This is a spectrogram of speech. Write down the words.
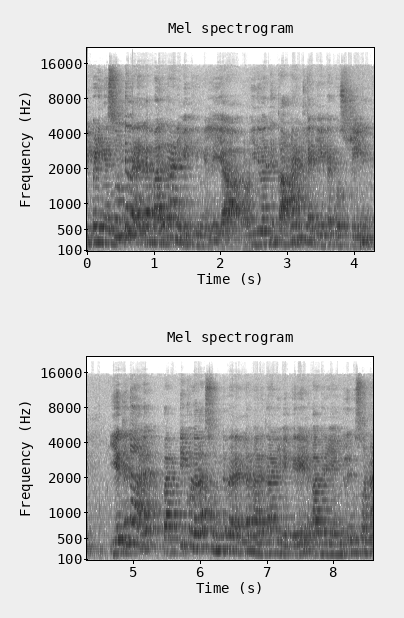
இப்ப நீங்க சுண்டு விரல்ல மருதாணி வைக்கிறீங்க இல்லையா? இது வந்து கமெண்ட்ல கேட்ட கொஸ்டின் எதனால பர்டிகுலரா சுண்டு விரல்ல மருதாணி வைக்கிறேன்? அதை எங்களுக்கு சொன்னா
